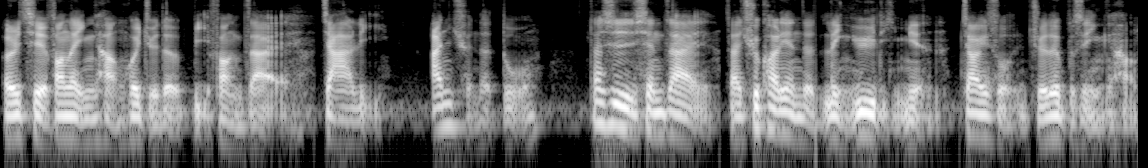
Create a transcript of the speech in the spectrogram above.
而且放在银行会觉得比放在家里安全的多。但是现在在区块链的领域里面，交易所绝对不是银行。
